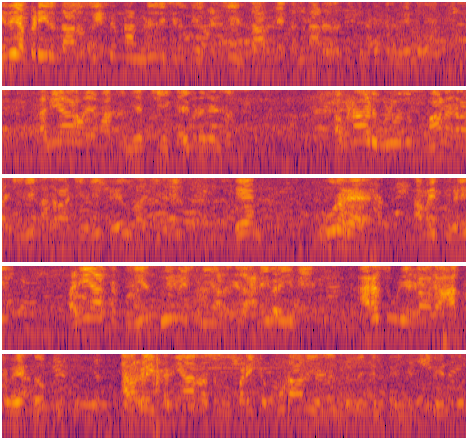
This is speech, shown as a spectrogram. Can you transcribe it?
எது எப்படி இருந்தாலும் மீண்டும் நான் விடுதலை சிறுத்தைகள் கட்சியின் சார்பிலே தமிழ்நாடு அரசுக்கு விடுக்கிற வேண்டுகோள் தனியார் மயமாக்கும் முயற்சியை கைவிட வேண்டும். தமிழ்நாடு முழுவதும் மாநகராட்சிகளில் நகராட்சிகளில் பேரூராட்சிகளில் ஏன் ஊரக அமைப்புகளில் பணியாற்றக்கூடிய தூய்மை பணியாளர்கள் அனைவரையுமே அரசு ஊழியர்களாக ஆக்க வேண்டும். அவர்களை தனியார் வசம் ஒப்படைக்க கூடாது என்று விடுதலை சிறுத்தைகள் கட்சி வேண்டுகோள்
